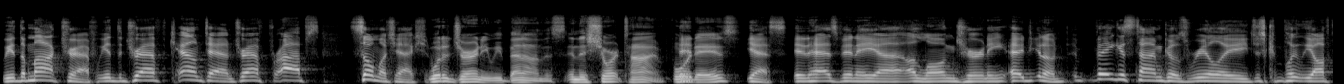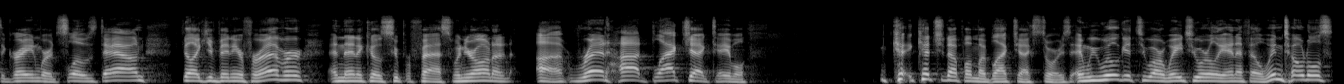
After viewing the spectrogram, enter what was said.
We had the mock draft, we had the draft countdown, draft props. So much action. What a journey we've been on this in this short time. Four It- days. Yes, it has been a uh, a long journey, and you know, Vegas time goes really just completely off the grain where it slows down. Feel like you've been here forever, and then it goes super fast when you're on a uh, red hot blackjack table. C- catching up on my blackjack stories, and we will get to our way too early NFL win totals.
